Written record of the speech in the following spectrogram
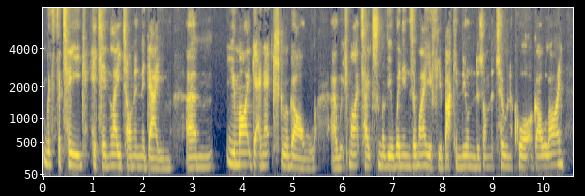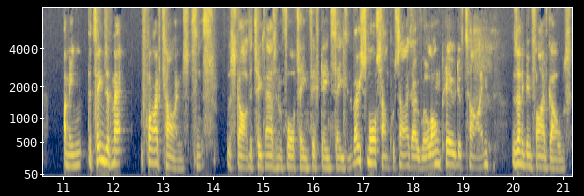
with fatigue hitting late on in the game, um, you might get an extra goal, uh, which might take some of your winnings away if you're backing the unders on the two and a quarter goal line. I mean, the teams have met five times since the start of the 2014-15 season. A very small sample size over a long period of time. There's only been five goals.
